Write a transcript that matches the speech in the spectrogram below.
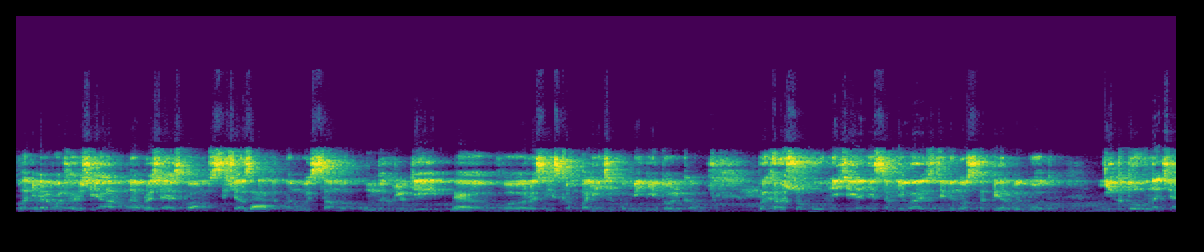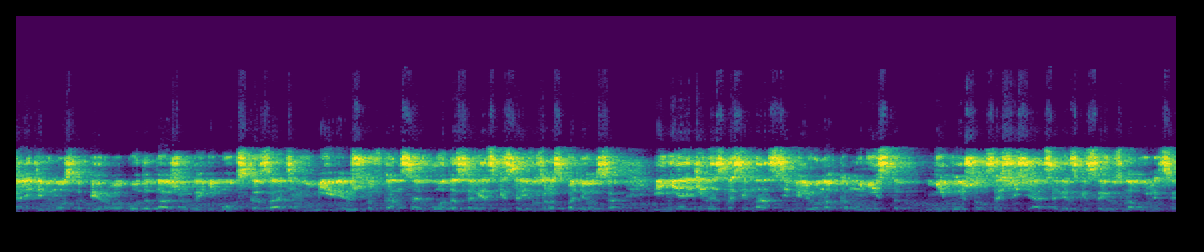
Владимир Вольфович, я обращаюсь к вам сейчас да. как одному из самых умных людей да. в российском политикуме и не только. Вы хорошо помните, я не сомневаюсь, 91 год. Никто в начале 91 года, даже вы, не мог сказать в мире, что в конце года Советский Союз распадется. И ни один из 18 миллионов коммунистов не вышел защищать Советский Союз на улице.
